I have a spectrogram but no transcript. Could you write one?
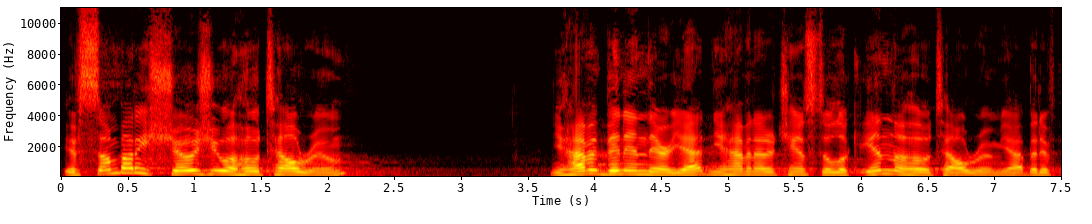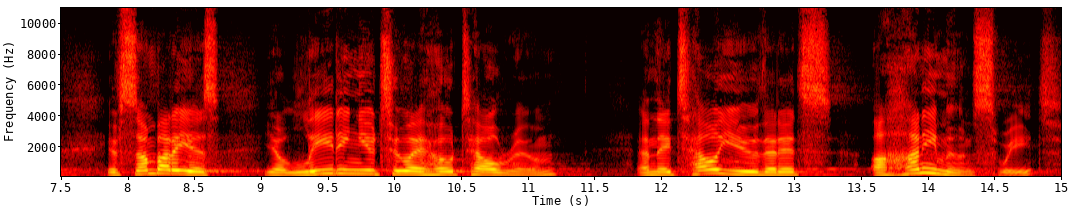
If somebody shows you a hotel room, you haven't been in there yet, and you haven't had a chance to look in the hotel room yet, but if, if somebody is you know, leading you to a hotel room and they tell you that it's a honeymoon suite,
